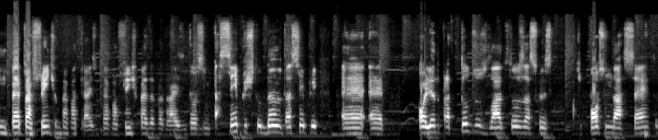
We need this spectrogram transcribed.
um pé para frente, um pé para trás, um pé para frente, um pé para trás. Então assim, tá sempre estudando, tá sempre é, é, olhando para todos os lados, todas as coisas que possam dar certo,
